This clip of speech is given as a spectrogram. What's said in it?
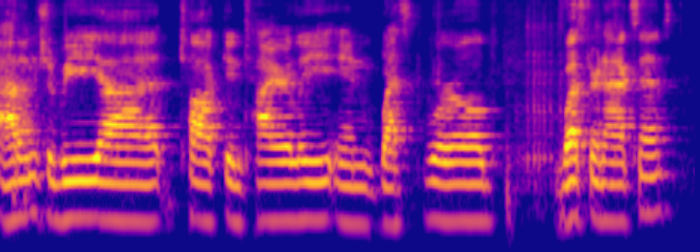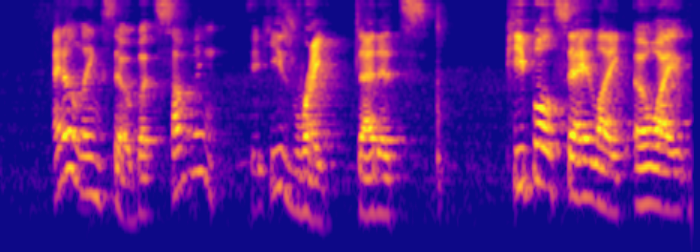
Adam, should we uh, talk entirely in Westworld, Western accents? I don't think so, but something. He's right that it's. People say, like, oh, I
